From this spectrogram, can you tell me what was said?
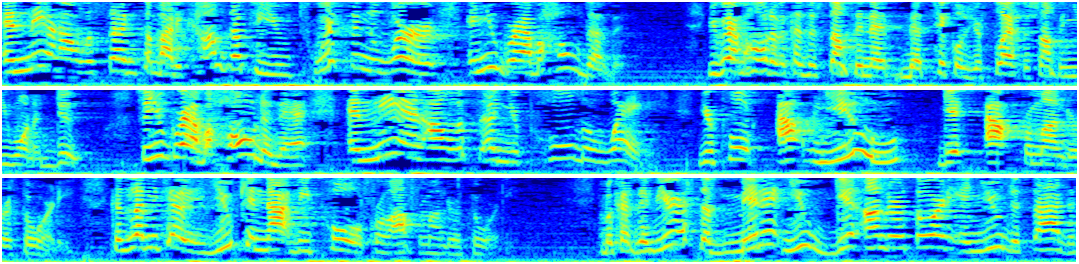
And then all of a sudden somebody comes up to you, twisting the word, and you grab a hold of it. You grab a hold of it because it's something that, that tickles your flesh or something you want to do. So you grab a hold of that, and then all of a sudden you're pulled away. You're pulled out. You get out from under authority. Because let me tell you, you cannot be pulled from out from under authority. Because if you're submitted, you get under authority and you decide to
